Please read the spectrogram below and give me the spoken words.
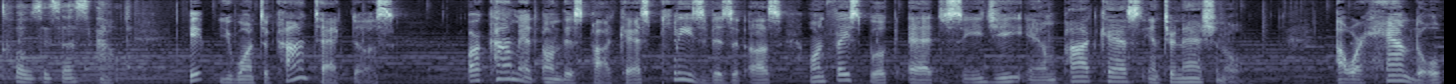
closes us out. If you want to contact us or comment on this podcast, please visit us on Facebook at CGM Podcast International. Our handle,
